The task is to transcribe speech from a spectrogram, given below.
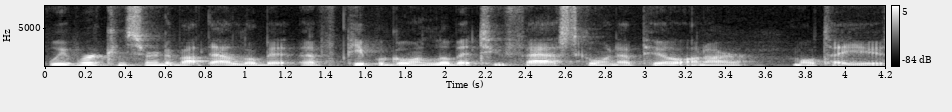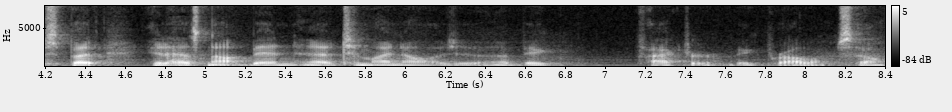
we were concerned about that a little bit of people going a little bit too fast going uphill on our multi-use, but it has not been, uh, to my knowledge, a, a big factor, big problem. So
